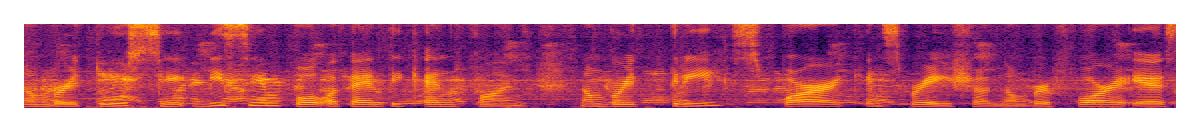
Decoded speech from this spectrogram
Number two, si- be simple, authentic, and fun. Number three, spark inspiration. Number four is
